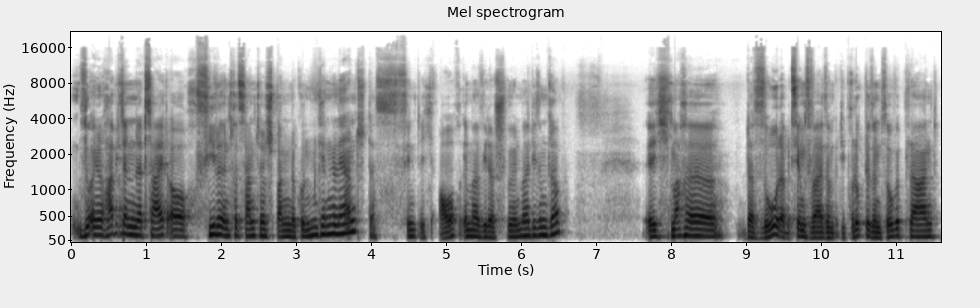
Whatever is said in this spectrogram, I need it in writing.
so habe ich dann in der Zeit auch viele interessante, spannende Kunden kennengelernt. Das finde ich auch immer wieder schön bei diesem Job. Ich mache das so, oder beziehungsweise die Produkte sind so geplant,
